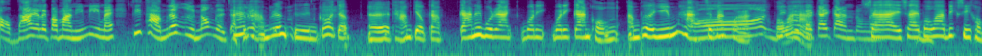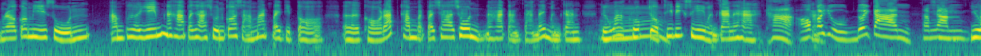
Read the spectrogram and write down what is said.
ตอบได้อะไรประมาณนี้มีไหมที่ถามเรื่องอื่นนอกเหนือจากถ้าเรื่องถามเรื่องอื่นก็จะเอ่อถามเกี่ยวกับการให้บริการบริบริการของอำเภอยิ้มค่ะอ๋อจะมากกว่า เพที่ราะว่าอยู่ใกล้ๆกันตรงนั้นใช่ใช่เพราะว่าบิ๊กซีของเราก็มีศูนย์ อำเภอยิ้มนะคะ ประชาชนก็สามารถไปติดต่อเออขอรับทำบัตรประชาชนนะคะ ต่างๆ ได้เหมือนกัน หรือว่าครบจบที่บิ๊กซีเหมือนกันนะคะค่ะอ๋อค่ะก็อยู่ด้วยกันทำงานอยู่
